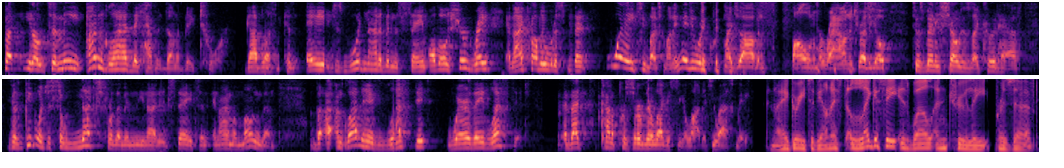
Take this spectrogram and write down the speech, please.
But you know, to me, I'm glad they haven't done a big tour. God bless them, because a it just would not have been the same. Although sure, great, and I probably would have spent way too much money. Maybe would have quit my job and followed him around and tried to go to as many shows as I could have because people are just so nuts for them in the United States, and, and I'm among them. But I, I'm glad they have left it where they've left it. And that kind of preserved their legacy a lot, if you ask me. And I agree, to be honest. Legacy is well and truly preserved.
